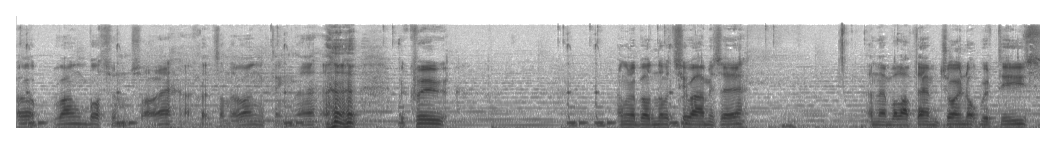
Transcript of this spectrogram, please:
Oh, wrong button, sorry. I clicked on the wrong thing there. Recruit. I'm going to build another two armies here. And then we'll have them join up with these.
